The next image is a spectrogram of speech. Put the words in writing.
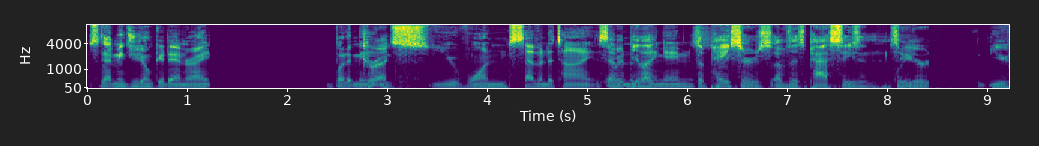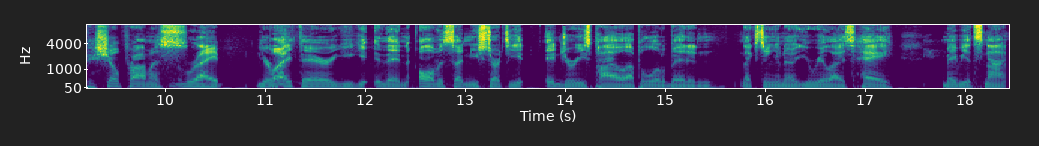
so that means you don't get in, right? But it means Correct. you've won seven to time, seven to nine like games. The Pacers of this past season. So you're you show promise, right? You're but, right there. You get, then all of a sudden you start to get injuries pile up a little bit, and next thing you know, you realize, hey, maybe it's not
